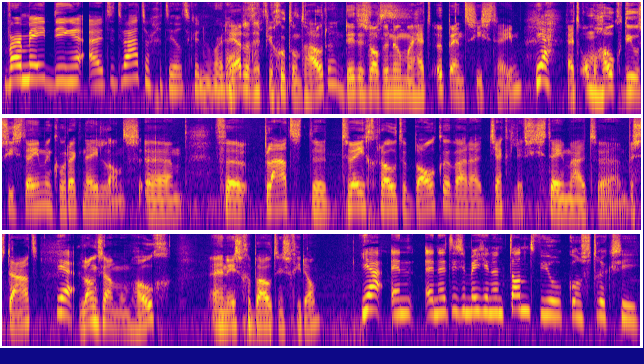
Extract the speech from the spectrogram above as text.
waarmee dingen uit het water getild kunnen worden. Ja, dat heb je goed onthouden. Dit is wat we noemen het up-end systeem. Ja. Het omhoogduwsysteem in correct Nederlands um, verplaatst de twee grote balken waaruit het jacklift systeem uit uh, bestaat, ja. langzaam omhoog en is gebouwd in Schiedam. Ja, en, en het is een beetje een tandwielconstructie.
